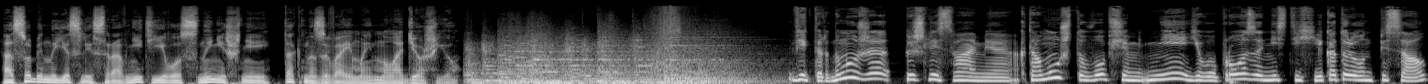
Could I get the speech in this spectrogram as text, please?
особенно если сравнить его с нынешней так называемой молодежью. Виктор, ну мы уже пришли с вами к тому, что, в общем, ни его проза, ни стихи, которые он писал,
